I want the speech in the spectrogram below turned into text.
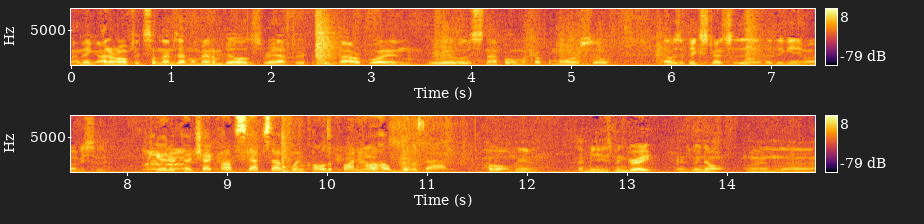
I think, I don't know if it's sometimes that momentum builds right after a good power play, and we were able to snap home a couple more. So that was a big stretch of the, of the game, obviously. Pyotr Kochetkov steps up when called upon. How helpful was that? Oh, man I mean, he's been great, as we know. And, uh,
